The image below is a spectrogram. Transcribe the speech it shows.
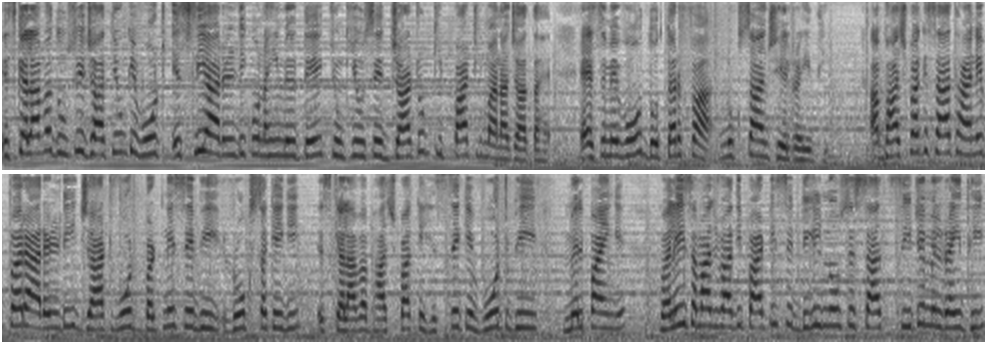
इसके अलावा दूसरी जातियों के वोट इसलिए आरएलडी को नहीं मिलते क्योंकि उसे जाटों की पार्टी माना जाता है। ऐसे में वो दो तरफा नुकसान झेल रही थी। अब भाजपा के साथ आने पर आरएलडी जाट वोट बटने से भी रोक सकेगी। इसके अलावा भाजपा के हिस्से के वोट भी मिल पाएँगे। भले ही समाजवादी पार्टी से डील में उसे सात सीटें मिल रही थी,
